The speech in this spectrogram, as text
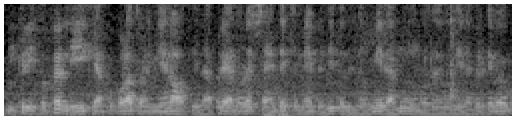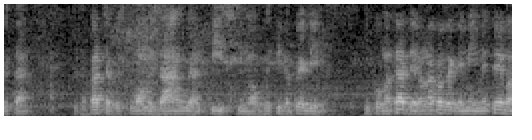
di Christopher Lee che ha popolato le mie notti da preadolescente e che mi ha impedito di dormire a lungo, devo dire, perché avevo questa questa faccia, questo uomo esangue, altissimo, questi capelli impomatati, era una cosa che mi metteva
